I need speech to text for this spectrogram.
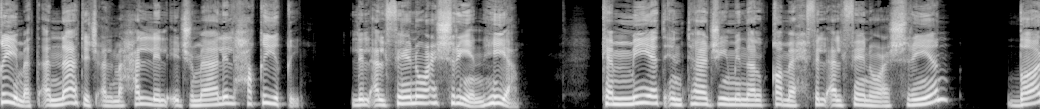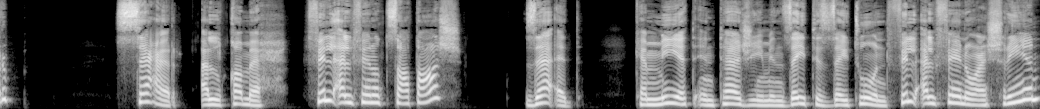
قيمة الناتج المحلي الإجمالي الحقيقي لل 2020 هي كمية إنتاجي من القمح في ال 2020 ضرب سعر القمح في ال 2019 زائد كمية إنتاجي من زيت الزيتون في ال 2020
